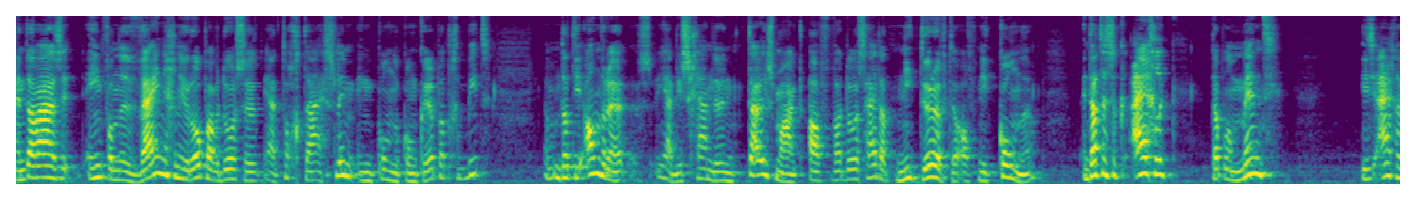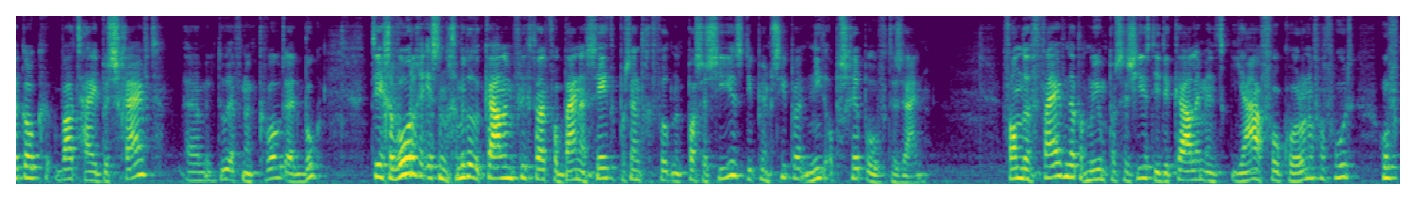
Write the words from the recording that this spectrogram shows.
En daar waren ze een van de weinigen in Europa waardoor ze ja, toch daar slim in konden concurreren op dat gebied. Omdat die anderen, ja, die schermden hun thuismarkt af, waardoor zij dat niet durfden of niet konden. En dat is ook eigenlijk, dat moment is eigenlijk ook wat hij beschrijft. Um, ik doe even een quote uit het boek. Tegenwoordig is een gemiddelde KLM-vliegtuig voor bijna 70% gevuld met passagiers die in principe niet op Schiphol hoeven te zijn. Van de 35 miljoen passagiers die de KLM in het jaar voor corona vervoert, hoeft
